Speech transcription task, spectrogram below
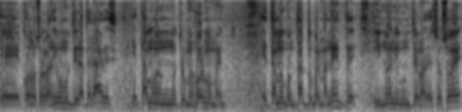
eh, con los organismos multilaterales, estamos en nuestro mejor momento. Estamos en contacto permanente y no hay ningún tema de eso. Eso es,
